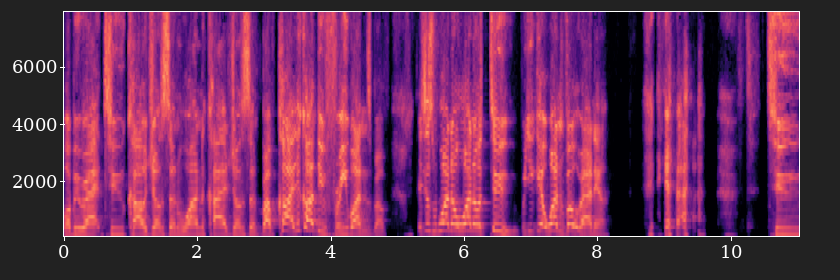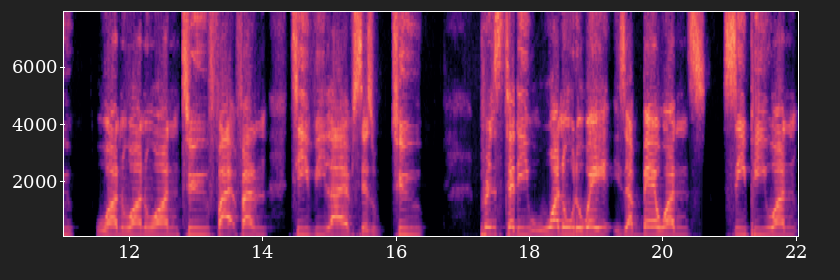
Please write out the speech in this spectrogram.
Bobby Wright, two. Kyle Johnson, one. Kyle Johnson. Bro, Kyle, you can't do three ones, bro. It's just one or one or two. But you get one vote right now. two, one, one, one, two. Fight fan TV live says two. Prince Teddy one all the way. He's at bare ones. CP one.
